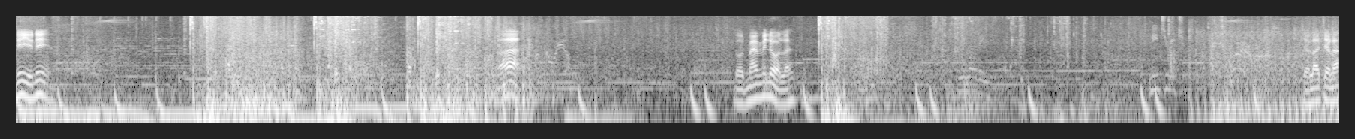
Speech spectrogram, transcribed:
อยู่นี่อยู่นี่อ่าโดดแม่ไม่โดดแล้ว Reloading. Need to reach. เจอละเจอละ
